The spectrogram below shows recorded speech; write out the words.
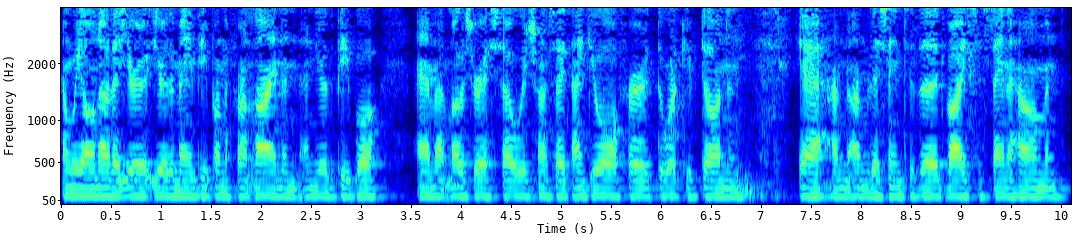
and we all know that you're you're the main people on the front line, and, and you're the people um, at most risk. So we just want to say thank you all for the work you've done. And yeah, I'm, I'm listening to the advice and staying at home. And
